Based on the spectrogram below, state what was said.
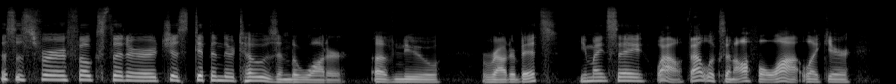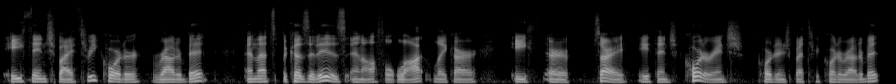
This is for folks that are just dipping their toes in the water of new router bits. You might say, wow, that looks an awful lot like your eighth inch by three quarter router bit. And that's because it is an awful lot like our eighth or sorry, eighth inch, quarter inch, quarter inch by three quarter router bit.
